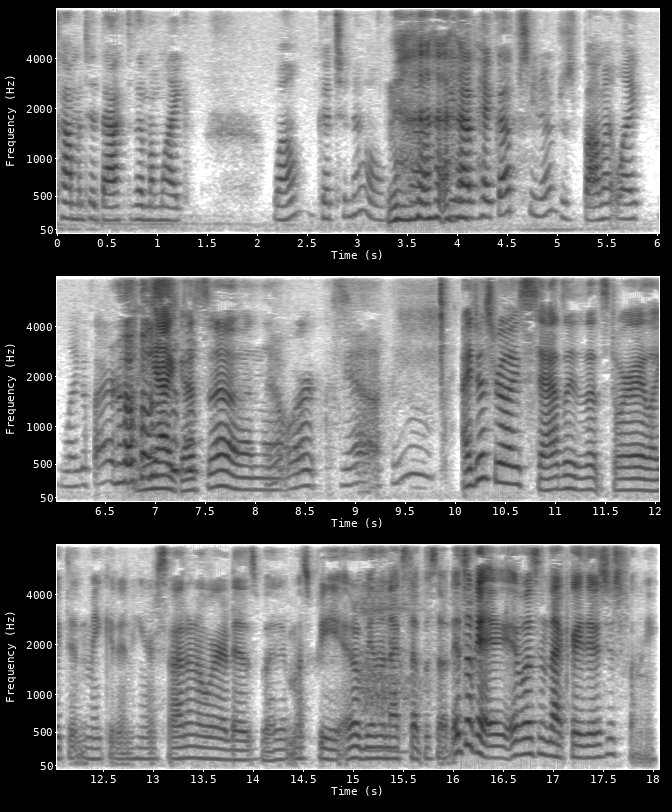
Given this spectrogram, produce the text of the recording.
commented back to them. I'm like, well, good to know. Uh, if you have hiccups, you know, just vomit like, like a fire hose. yeah, I guess so, and that Yeah. works. yeah. I just realized, sadly, that that story I like didn't make it in here, so I don't know where it is, but it must be. It'll be in the next episode. It's okay. It wasn't that crazy. It was just funny.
